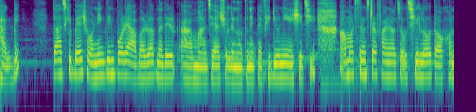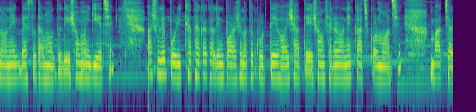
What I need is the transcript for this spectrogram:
থাকবে। তো আজকে বেশ অনেক দিন পরে আবারও আপনাদের মাঝে আসলে নতুন একটা ভিডিও নিয়ে এসেছি। আমার সেমিস্টার ফাইনাল চলছিল, তখন অনেক ব্যস্ততার মধ্য দিয়ে সময় গিয়েছে। আসলে পরীক্ষা থাকাকালীন পড়াশোনা তো করতেই হয়, সাথে সংসারের অনেক কাজকর্ম আছে, বাচ্চার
